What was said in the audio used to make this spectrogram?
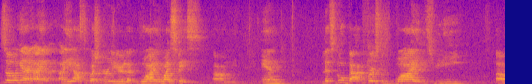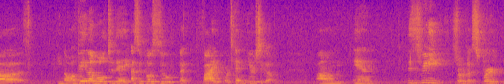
So again, I, I asked the question earlier, like why, why space? Um, and let's go back first to why it's really uh, you know, available today as opposed to like five or 10 years ago. Um, and this is really sort of like spurred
